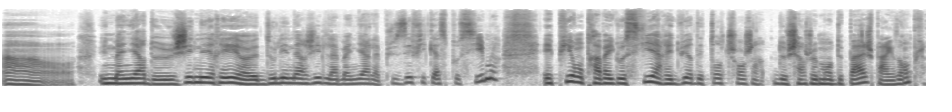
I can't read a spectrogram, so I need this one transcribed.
un, une manière de générer de l'énergie de la manière la plus efficace possible. Et puis, on travaille aussi à réduire des temps de, chargement de page, par exemple,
